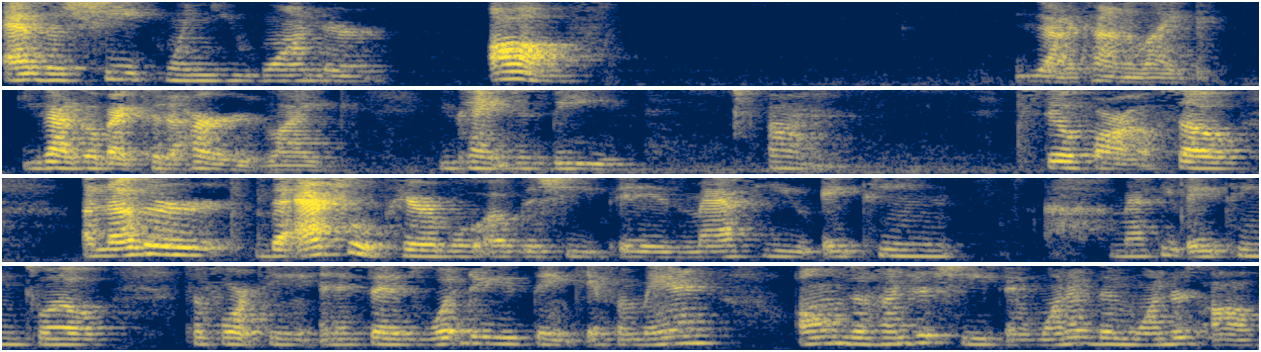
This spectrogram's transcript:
as a sheep, when you wander off, you got to kind of like, you got to go back to the herd. Like, you can't just be um, still far off. So Another, the actual parable of the sheep is Matthew 18, Matthew 18, 12 to 14. And it says, What do you think? If a man owns a hundred sheep and one of them wanders off,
